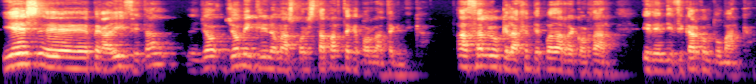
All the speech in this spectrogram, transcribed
y es eh, pegadizo y tal, yo, yo me inclino más por esta parte que por la técnica haz algo que la gente pueda recordar, identificar con tu marca.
